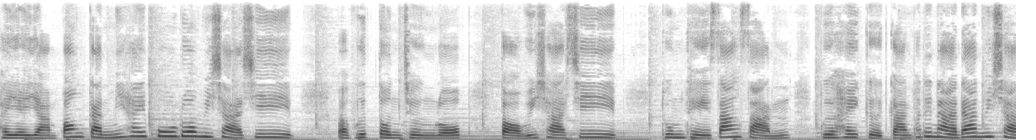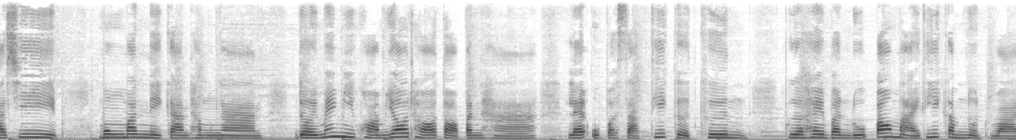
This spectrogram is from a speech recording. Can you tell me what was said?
พยายามป้องกันมิให้ผู้ร่วมวิชาชีพ ประพฤติตนเชิงลบ ต่อวิชาชีพ ทุ่มเทสร้างสรรค์ เพื่อให้เกิดการพัฒนาด้านวิชาชีพ มุ่งมั่นในการทำงาน โดยไม่มีความย่อท้อต่อปัญหา และอุปสรรคที่เกิดขึ้น เพื่อให้บรรลุเป้าหมายที่กำหนดไว้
